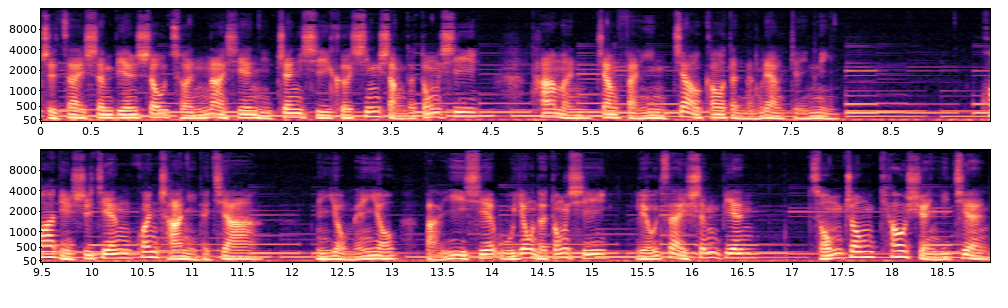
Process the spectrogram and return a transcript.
只在身边收存那些你珍惜和欣赏的东西，它们将反映较高的能量给你。花点时间观察你的家，你有没有把一些无用的东西留在身边，从中挑选一件，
